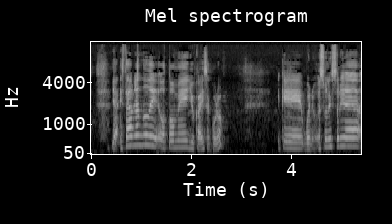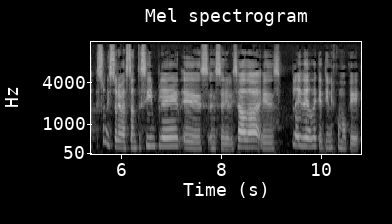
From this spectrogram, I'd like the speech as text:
ya, estaba hablando de Otome Yukai Sakuro que bueno, es una historia, es una historia bastante simple, es, serializada, es la idea de que tienes como que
